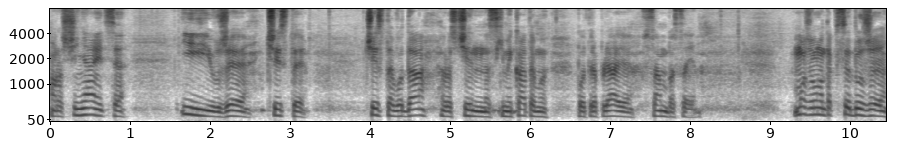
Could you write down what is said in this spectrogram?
розчиняється і вже чисте, чиста вода, розчинена з хімікатами, потрапляє в сам басейн. Може, воно так все дуже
